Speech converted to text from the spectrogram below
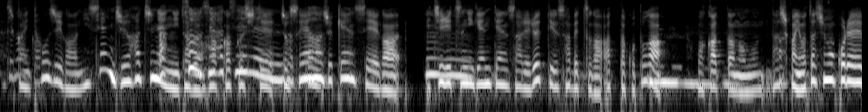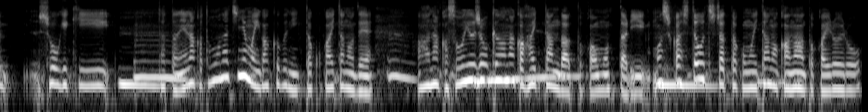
確かに当時が2018年に多分発覚し18て、女性の受験生が一律に減点されるっていう差別があったことが分かったのも、確かに私もこれ衝撃だったね。なんか友達にも医学部に行った子がいたので、うんああ、なんかそういう状況の中入ったんだとか思ったり、もしかして落ちちゃった子もいたのかなとかいろいろ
